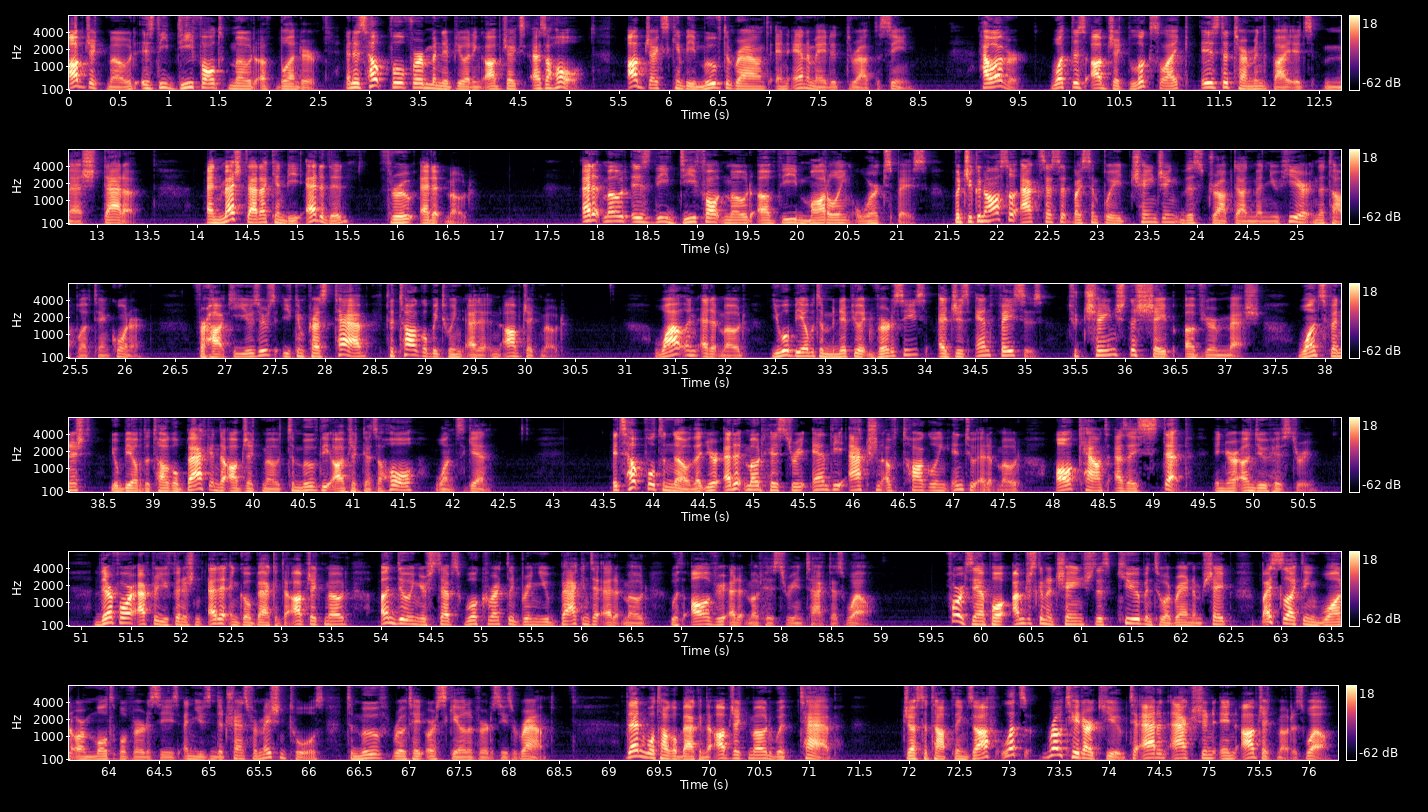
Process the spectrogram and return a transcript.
Object mode is the default mode of Blender and is helpful for manipulating objects as a whole. Objects can be moved around and animated throughout the scene. However, what this object looks like is determined by its mesh data. And mesh data can be edited through edit mode. Edit mode is the default mode of the modeling workspace, but you can also access it by simply changing this drop-down menu here in the top left-hand corner. For hotkey users, you can press tab to toggle between edit and object mode. While in edit mode, you will be able to manipulate vertices, edges, and faces to change the shape of your mesh. Once finished, you'll be able to toggle back into object mode to move the object as a whole once again. It's helpful to know that your edit mode history and the action of toggling into edit mode all count as a step in your undo history. Therefore, after you finish an edit and go back into object mode, undoing your steps will correctly bring you back into edit mode with all of your edit mode history intact as well. For example, I'm just going to change this cube into a random shape by selecting one or multiple vertices and using the transformation tools to move, rotate, or scale the vertices around. Then we'll toggle back into object mode with tab. Just to top things off, let's rotate our cube to add an action in object mode as well.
